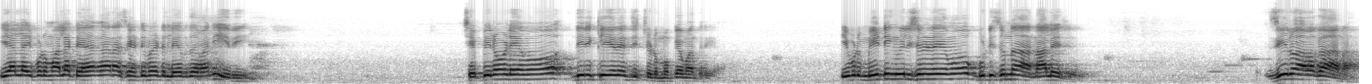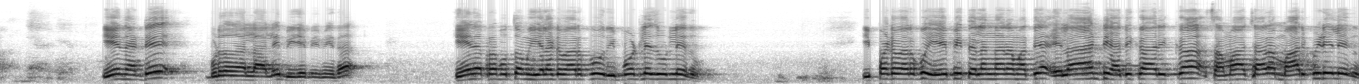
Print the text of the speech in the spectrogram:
ఇవాళ ఇప్పుడు మళ్ళీ తెలంగాణ సెంటిమెంట్ లేపుదామని ఇది. చెప్పినోడేమో దీన్ని క్లియరెన్స్ ఇచ్చాడు ముఖ్యమంత్రిగా. ఇప్పుడు మీటింగ్ పిలిచినడేమో గుడ్డిసున్న నాలెడ్జ్. జీరో అవగాహన. ఏంటంటే బుడద చల్లాలి బీజేపీ మీద. కేంద్ర ప్రభుత్వం ఇలాంటి వరకు రిపోర్ట్లే చూడలేదు. ఇప్పటి వరకు ఏపీ తెలంగాణ మధ్య ఎలాంటి అధికారిక సమాచార మార్పిడే లేదు.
